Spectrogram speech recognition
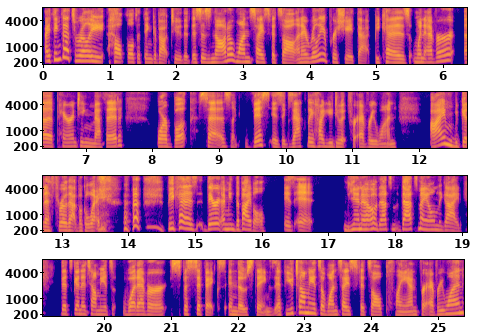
I think that's really helpful to think about too, that this is not a one size fits all. And I really appreciate that because whenever a parenting method or book says, like, this is exactly how you do it for everyone, I'm going to throw that book away because there, I mean, the Bible is it. You know, that's that's my only guide that's going to tell me it's whatever specifics in those things. If you tell me it's a one size fits all plan for everyone,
